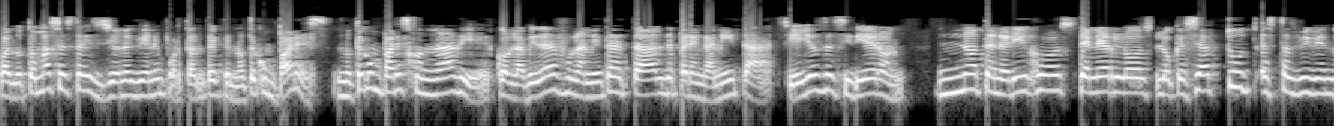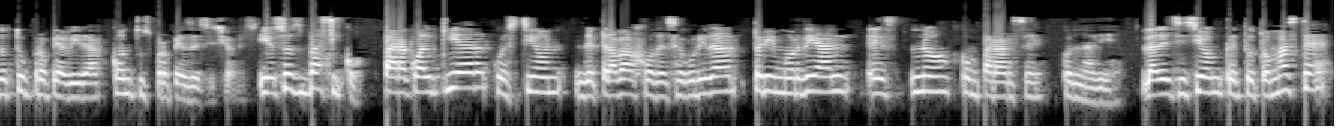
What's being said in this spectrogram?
cuando tomas esta decisión es bien importante que no te compares, no te compares con nadie, con la vida de fulanita de tal, de perenganita. Si ellos decidieron no tener hijos, tenerlos, lo que sea, tú estás viviendo tu propia vida con tus propias decisiones. Y eso es básico. Para cualquier cuestión de trabajo, de seguridad, primordial es no compararse con nadie. La decisión que tú tomaste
